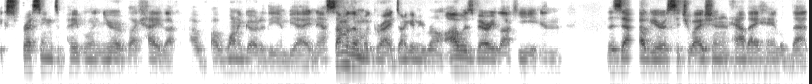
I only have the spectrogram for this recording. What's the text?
expressing to people in Europe like, hey, like I, I want to go to the NBA. Now some of them were great. Don't get me wrong. I was very lucky in the Zalgiris situation and how they handled that.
